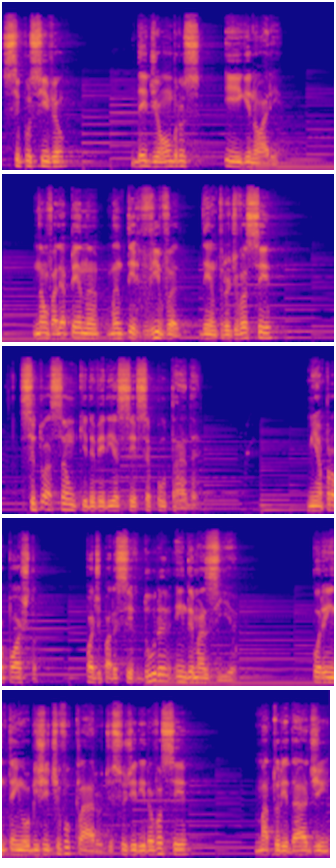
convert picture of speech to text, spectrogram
Se possível, dê de ombros e ignore. Não vale a pena manter viva dentro de você situação que deveria ser sepultada. Minha proposta pode parecer dura em demasia porém tem o objetivo claro de sugerir a você maturidade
